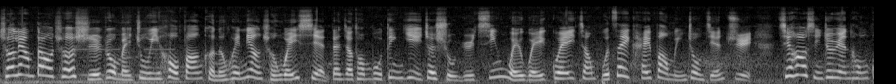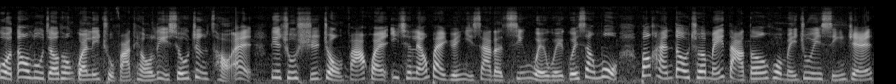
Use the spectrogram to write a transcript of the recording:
车辆倒车时若没注意后方，可能会酿成危险。但交通部定义这属于轻微违规，将不再开放民众检举。七号行政院通过《道路交通管理处罚条例》修正草案，列出十种罚还一千两百元以下的轻微违规项目，包含倒车没打灯或没注意行人、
